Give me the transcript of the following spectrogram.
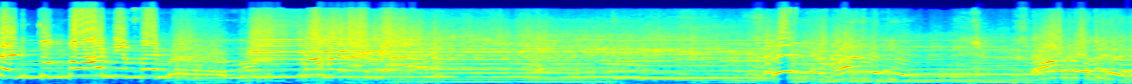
ಕಣ್ ತುಂಬಾ ನಿಮ್ಮನ್ನು. ಮಹಾರಾಜ. ಭಾಗವತಿ ಭಾನುಮತಿ.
